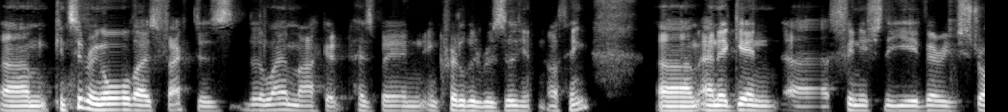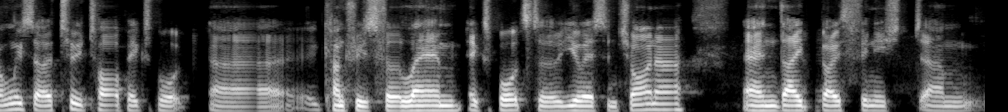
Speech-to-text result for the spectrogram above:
Um, considering all those factors, the lamb market has been incredibly resilient, I think. Um, and again, uh, finished the year very strongly. So, two top export uh, countries for lamb exports are the US and China, and they both finished um,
